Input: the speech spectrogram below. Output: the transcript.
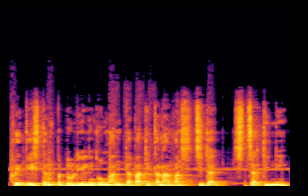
kritis, dan peduli lingkungan dapat ditanamkan sejak, sejak dini.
